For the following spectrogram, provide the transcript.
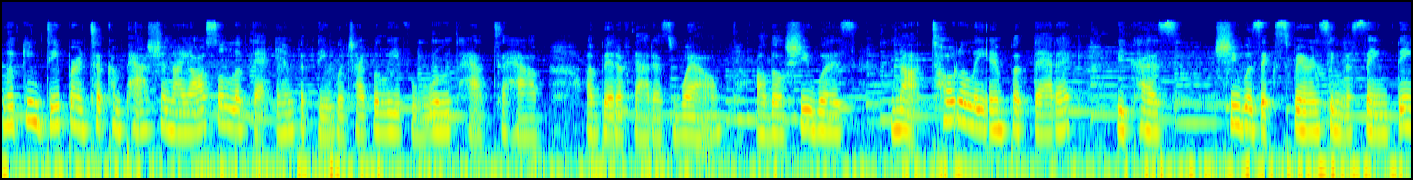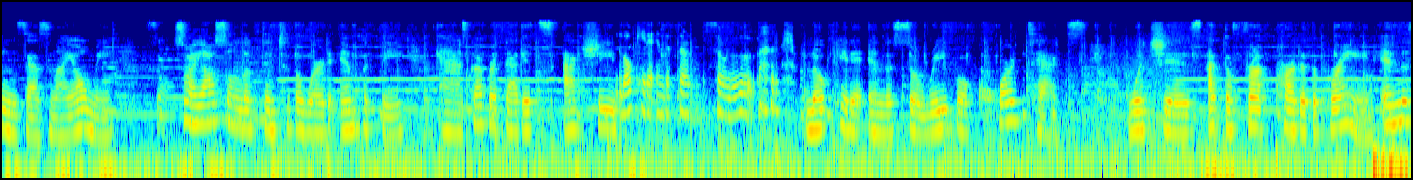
Looking deeper into compassion, I also looked at empathy, which I believe Ruth had to have a bit of that as well. Although she was not totally empathetic because she was experiencing the same things as Naomi. So I also looked into the word empathy and discovered that it's actually located in the cerebral cortex, which is at the front part of the brain. In the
